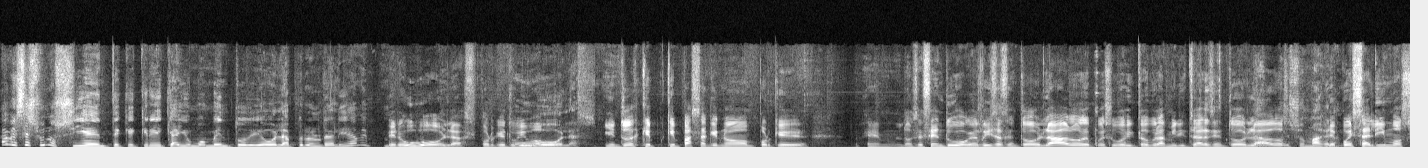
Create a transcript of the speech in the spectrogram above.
a veces uno siente que cree que hay un momento de ola, pero en realidad... Pero hubo olas, porque tuvimos... Hubo olas. Y entonces, ¿qué, pasa que no...? Porque en los 60 hubo guerrillas en todos lados, después hubo dictaduras militares en todos lados. Eso es más después salimos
